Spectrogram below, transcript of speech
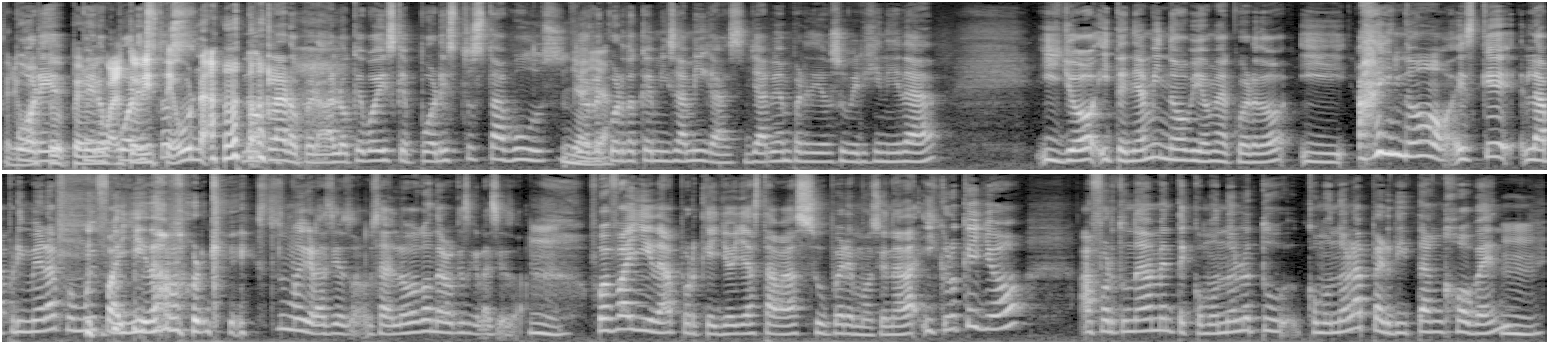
Pero Por igual, e- pero igual por tuviste estos- una. No, claro, pero a lo que voy es que por estos tabús, Ya, yo ya. recuerdo que mis amigas ya habían perdido su virginidad y yo, y tenía a mi novio, me acuerdo, y, ay no, es que la primera fue muy fallida porque, esto es muy gracioso, o sea, luego contar lo que es gracioso. Mm, Fue fallida porque yo ya estaba súper emocionada y creo que yo, afortunadamente, como no, lo tu como no la perdí tan joven, mm,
